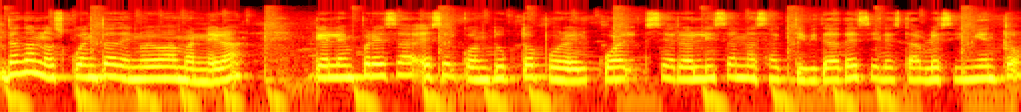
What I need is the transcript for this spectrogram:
Dándonos cuenta de nueva manera que la empresa es el conducto por el cual se realizan las actividades y el establecimiento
